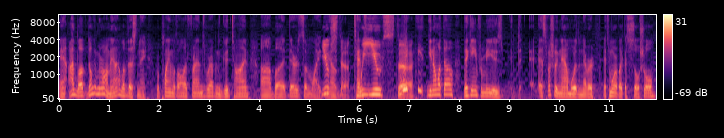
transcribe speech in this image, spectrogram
and I love. Don't get me wrong, man, I love Destiny. We're playing with all our friends, we're having a good time. Uh, but there's some like Used you know, to. 10 we used to. we- we- you know what though? That game for me is, especially now more than ever, it's more of like a social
